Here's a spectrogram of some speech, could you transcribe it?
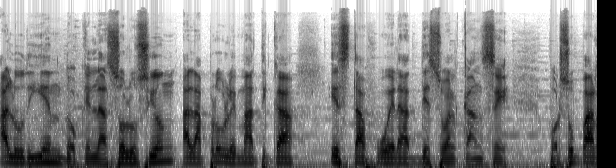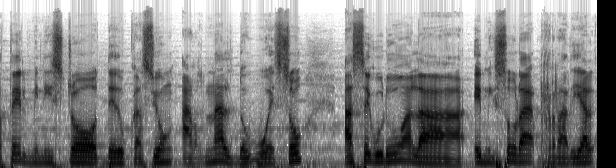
aludiendo que la solución a la problemática está fuera de su alcance. Por su parte, el ministro de Educación Arnaldo Hueso aseguró a la emisora radial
